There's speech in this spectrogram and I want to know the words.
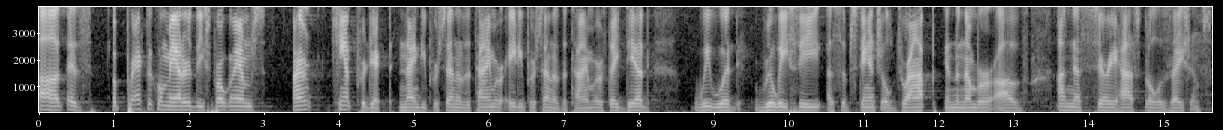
uh, as a practical matter, these programs aren't can't predict 90% of the time or 80% of the time, or if they did, we would really see a substantial drop in the number of unnecessary hospitalizations.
